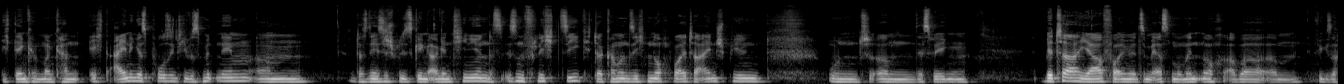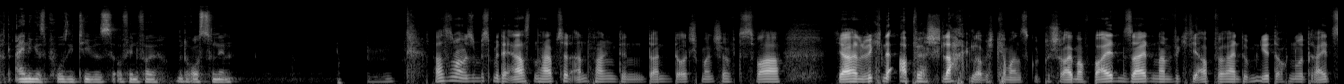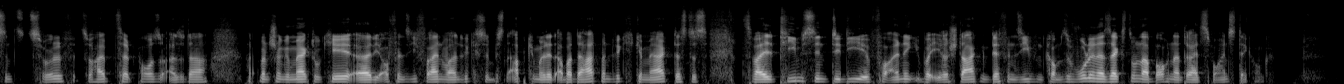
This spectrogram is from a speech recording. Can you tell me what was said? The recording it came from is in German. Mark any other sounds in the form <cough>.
ich denke, man kann echt einiges Positives mitnehmen. Ähm, das nächste Spiel ist gegen Argentinien, das ist ein Pflichtsieg, da kann man sich noch weiter einspielen. Und ähm, deswegen bitter, ja, vor allem jetzt im ersten Moment noch, aber ähm, wie gesagt, einiges Positives auf jeden Fall mit rauszunehmen. Lass uns mal so ein bisschen mit der ersten Halbzeit anfangen, denn dann die deutsche Mannschaft, das war ja wirklich eine Abwehrschlacht, glaube ich, kann man es gut beschreiben. Auf beiden Seiten haben wirklich die Abwehrreihen dominiert, auch nur 13 zu 12 zur Halbzeitpause. Also da hat man schon gemerkt, okay, äh, die Offensivreihen waren wirklich so ein bisschen abgemeldet, aber da hat man wirklich gemerkt, dass das zwei Teams sind, die, die vor allen Dingen über ihre starken Defensiven kommen, sowohl in der 6-0, aber auch in der 3-2-1-Deckung.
